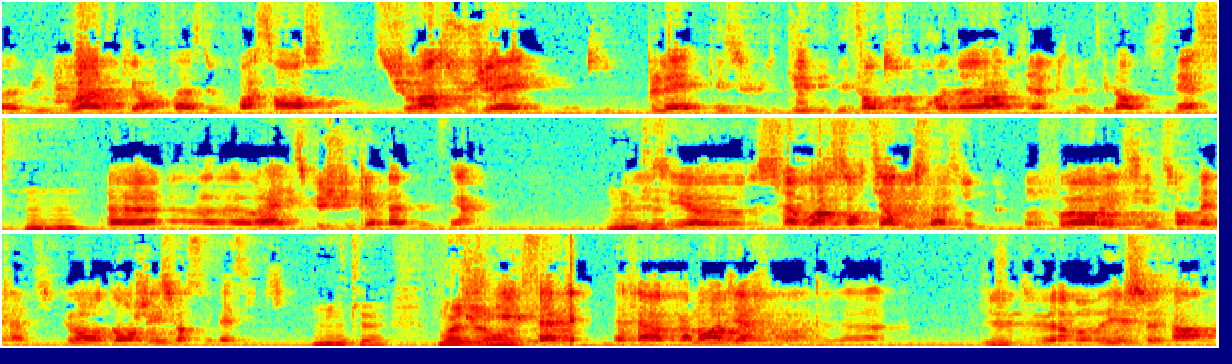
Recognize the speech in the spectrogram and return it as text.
euh, une boîte qui est en phase de croissance sur un sujet qui plaît, qui est celui d'aider des entrepreneurs à bien piloter leur business. Mhm. Voilà, est-ce que je suis capable de le faire? C'est euh, savoir sortir de sa zone de confort et essayer de se remettre un petit peu en danger sur ses basiques. Moi, je... Et ça fait, ça fait vraiment un bien fou. Hein, de, de, de, à un moment donné, enfin,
